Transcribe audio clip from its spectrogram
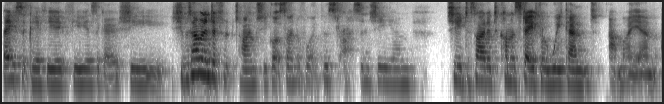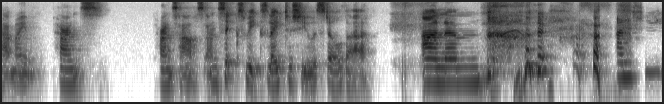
basically a few few years ago, she she was having a different time. She got signed off work for stress, and she um, she decided to come and stay for a weekend at my um, at my parents parents' house. And six weeks later, she was still there, and um, and she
